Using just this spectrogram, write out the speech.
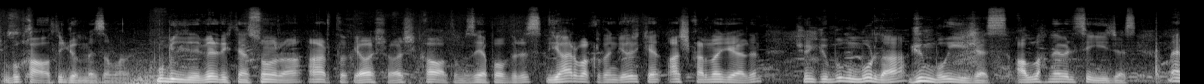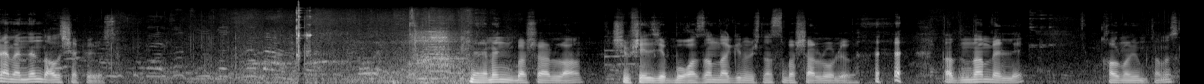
Şimdi bu kahvaltı gömme zamanı. Bu bilgiyi verdikten sonra artık yavaş yavaş kahvaltımızı yapabiliriz. Diyarbakır'dan gelirken aç karnına geldim. Çünkü bugün burada gün boyu yiyeceğiz. Allah ne verirse yiyeceğiz. Menemen'den dalış yapıyoruz. Menemen başarılı. Şimdi şey diyecek boğazdan da girmemiş nasıl başarılı oluyor. Tadından belli. Kavurma yumurtamız.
